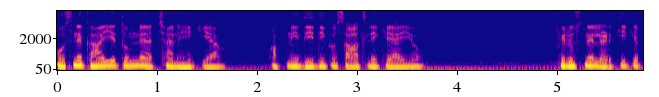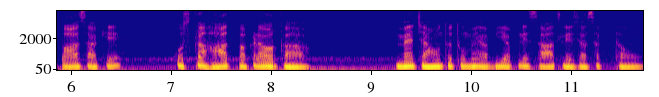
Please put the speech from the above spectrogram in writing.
उसने कहा यह तुमने अच्छा नहीं किया। अपनी दीदी को साथ लेके आई हो। फिर उसने लड़की के पास आके उसका हाथ पकड़ा और कहा, मैं चाहूँ तो तुम्हें अभी अपने साथ ले जा सकता हूँ।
